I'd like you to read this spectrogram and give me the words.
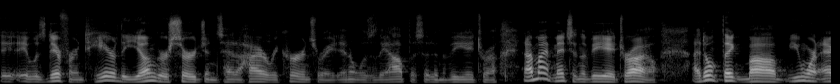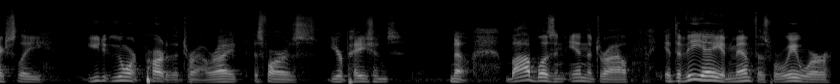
it, was different. Here, the younger surgeons had a higher recurrence rate, and it was the opposite in the VA trial. And I might mention the VA trial. I don't think, Bob, you weren't actually, you, you weren't part of the trial, right, as far as your patients? No. Bob wasn't in the trial. At the VA in Memphis, where we were,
